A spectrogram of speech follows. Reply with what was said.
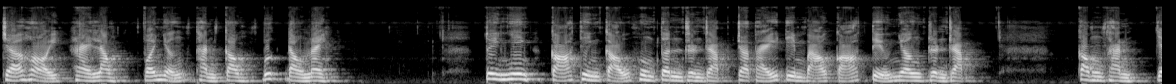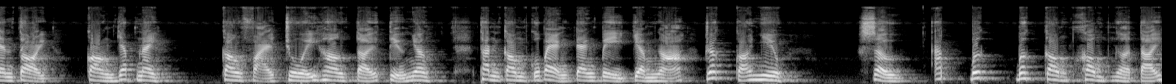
Trở hội hài lòng với những thành công bước đầu này. Tuy nhiên, có thiên cẩu hung tinh rình rập cho thấy điềm bảo có tiểu nhân rình rập. Công thành, danh tội, còn dấp này còn phải chú ý hơn tới tiểu nhân. Thành công của bạn đang bị dầm ngõ rất có nhiều. Sự áp bức bất công không ngờ tới.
